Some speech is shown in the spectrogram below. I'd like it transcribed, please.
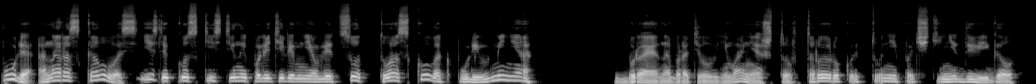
Пуля, она раскололась. Если куски стены полетели мне в лицо, то осколок пули в меня». Брайан обратил внимание, что второй рукой Тони почти не двигал.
